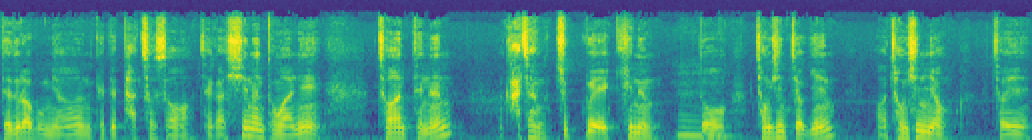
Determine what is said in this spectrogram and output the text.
되돌아보면 그때 다쳐서 제가 쉬는 동안이 저한테는 가장 축구의 기능 음. 또 정신적인 어, 정신력 저의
